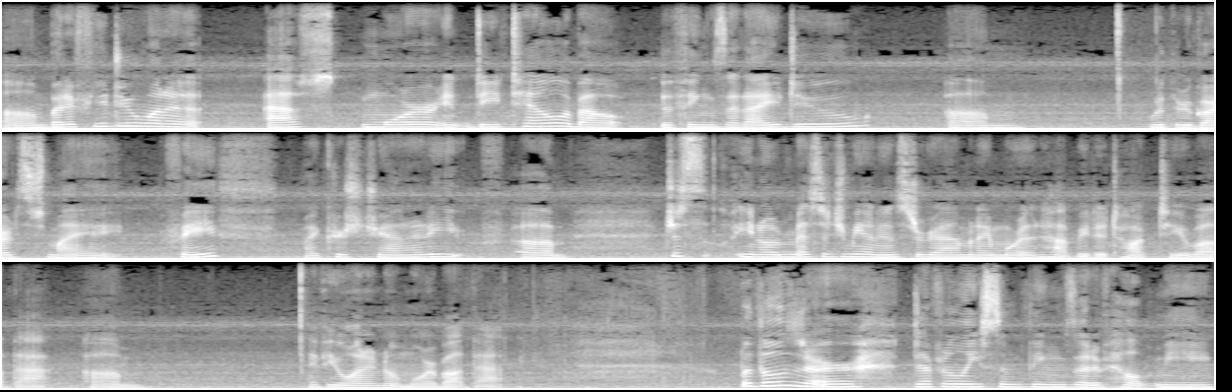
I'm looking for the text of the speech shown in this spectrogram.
Um, but if you do want to ask more in detail about the things that I do um, with regards to my faith, my Christianity, um, just you know message me on Instagram, and I'm more than happy to talk to you about that. Um, if you want to know more about that. But those are definitely some things that have helped me.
